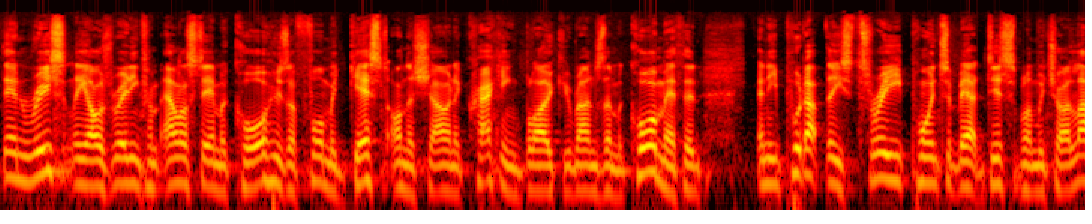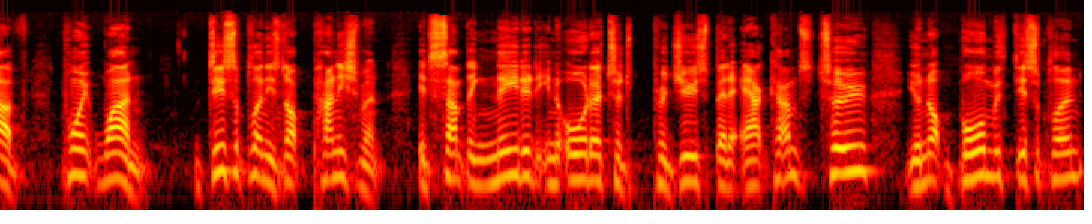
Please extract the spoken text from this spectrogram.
then recently I was reading from Alastair McCaw, who's a former guest on the show and a cracking bloke who runs the McCaw method, and he put up these three points about discipline, which I love. Point one discipline is not punishment. It's something needed in order to produce better outcomes. Two, you're not born with discipline,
